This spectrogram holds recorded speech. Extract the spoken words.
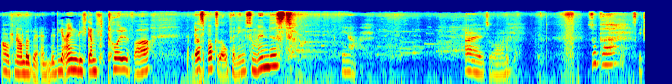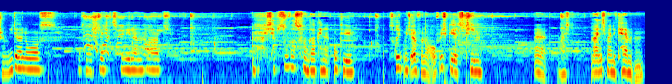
Aufnahme beende, die eigentlich ganz toll war. Das Box-Opening zumindest. Ja. Also. Super. Es geht schon wieder los. Dass man schlechtes WLAN hat. Ich habe sowas von gar keine. Okay. Es regt mich einfach nur auf. Ich gehe jetzt Team. Äh, ich, nein, ich meine campen.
